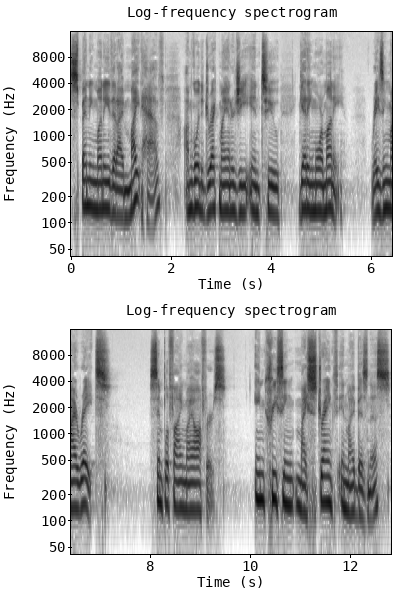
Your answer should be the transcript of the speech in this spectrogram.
spending money that I might have, I'm going to direct my energy into getting more money, raising my rates, simplifying my offers, increasing my strength in my business,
